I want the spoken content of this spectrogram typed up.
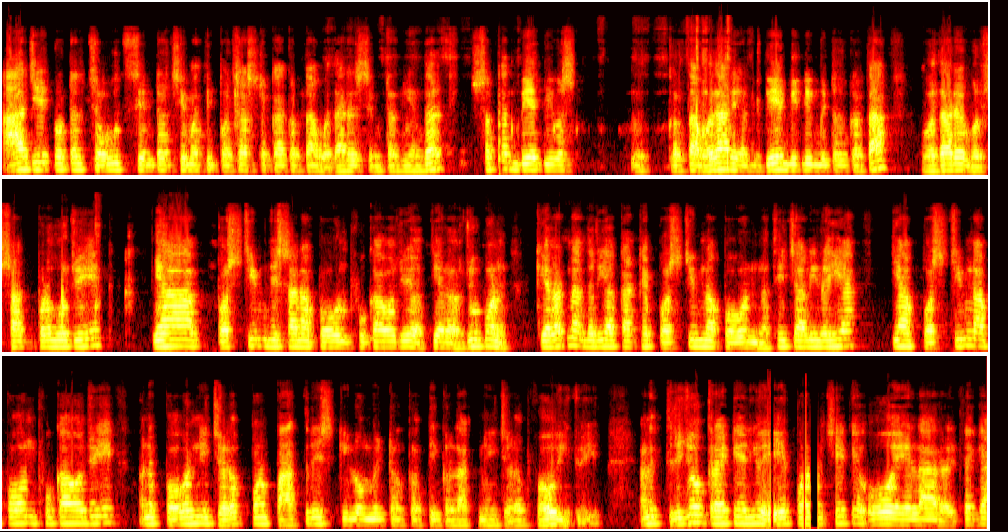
આ જે ટોટલ ચૌદ સેન્ટર છે, એમાંથી પચાસ ટકા કરતા વધારે સેન્ટરની અંદર સતત બે દિવસ કરતા વધારે બે મિલીમીટર કરતા વધારે વરસાદ પડવો જોઈએ. ત્યાં પશ્ચિમ દિશાના પવન ફૂંકાવો જોઈએ. અત્યારે હજુ પણ કેરળના દરિયાકાંઠે પશ્ચિમના પવન નથી ચાલી રહ્યા. ત્યાં પશ્ચિમના પવન ફૂંકાવો જોઈએ અને પવનની ઝડપ પણ પાંત્રીસ કિલોમીટર પ્રતિ કલાકની ઝડપ હોવી જોઈએ. અને ત્રીજો ક્રાઇટેરિયો એ પણ છે કે ઓએલઆર એટલે કે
